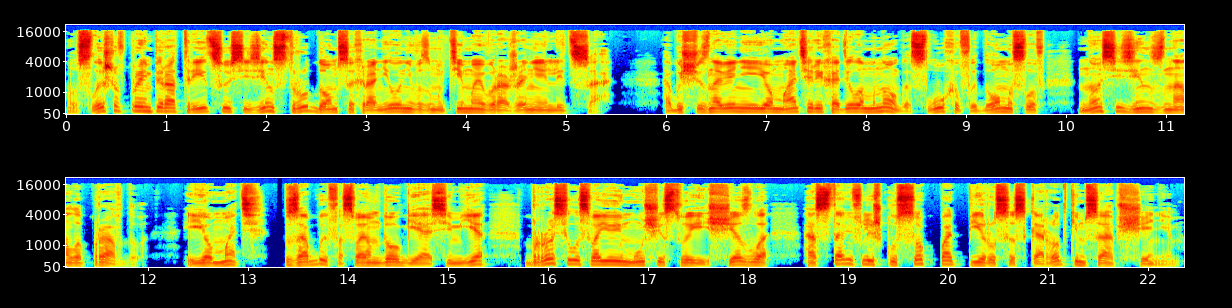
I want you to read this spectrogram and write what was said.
Услышав про императрицу, Сизин с трудом сохранила невозмутимое выражение лица. Об исчезновении ее матери ходило много слухов и домыслов, но Сизин знала правду. Ее мать, забыв о своем долге и о семье, бросила свое имущество и исчезла, оставив лишь кусок папируса с коротким сообщением.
